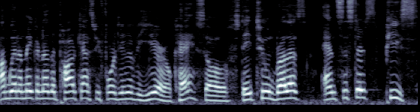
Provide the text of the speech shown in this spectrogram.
I'm going to make another podcast before the end of the year. Okay, so stay tuned, brothers and sisters. Peace.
